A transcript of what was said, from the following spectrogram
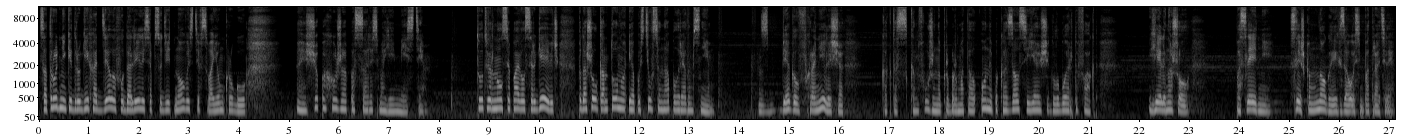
Сотрудники других отделов удалились обсудить новости в своем кругу. А еще, похоже, опасались моей мести. Тут вернулся Павел Сергеевич, подошел к Антону и опустился на пол рядом с ним. Сбегал в хранилище. Как-то сконфуженно пробормотал он и показал сияющий голубой артефакт. Еле нашел. Последний. Слишком много их за осень потратили.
